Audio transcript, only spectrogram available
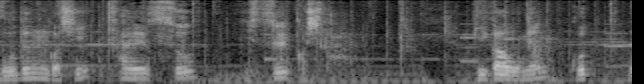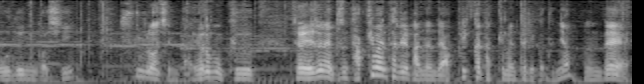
모든 것이 살 수 있을 것이다. 비가 오면 곧 모든 것이 푸르러진다. 여러분 그 제가 예전에 무슨 다큐멘터리를 봤는데 아프리카 다큐멘터리거든요. 그런데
